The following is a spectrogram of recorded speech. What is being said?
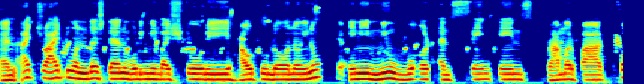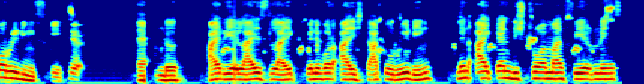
and I try to understand what you mean by story, how to learn, you know, Yeah. any new word and sentence, grammar part for reading skills. Yes. And uh, I realize like whenever I start to reading, then I can destroy my fairness.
